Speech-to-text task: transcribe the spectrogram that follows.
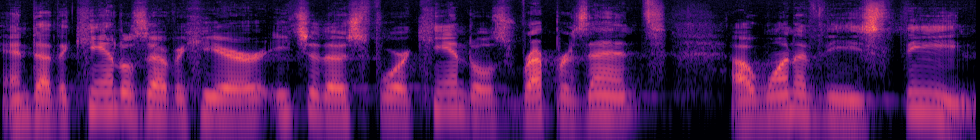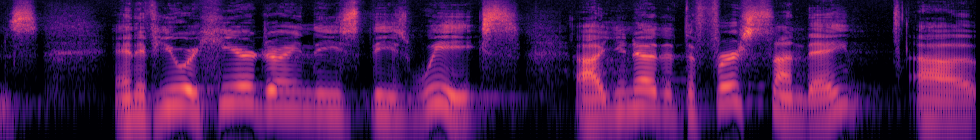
And uh, the candles over here, each of those four candles represent uh, one of these themes. And if you were here during these, these weeks, uh, you know that the first Sunday, uh,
